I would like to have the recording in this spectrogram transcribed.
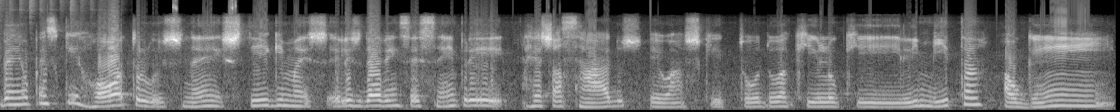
Bem, eu penso que rótulos, né, estigmas, eles devem ser sempre rechaçados. Eu acho que tudo aquilo que limita alguém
